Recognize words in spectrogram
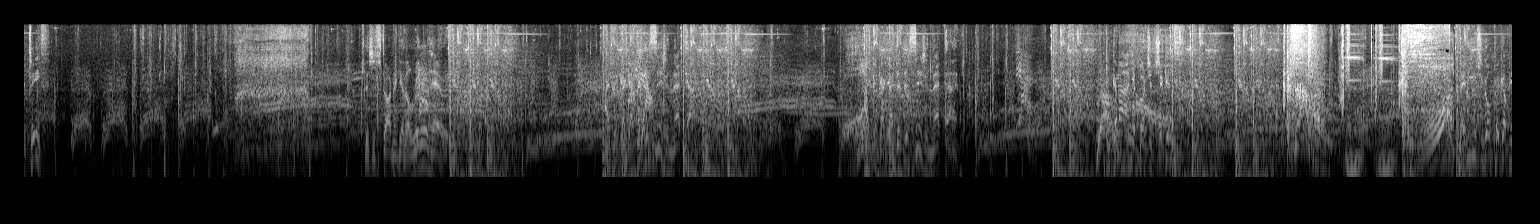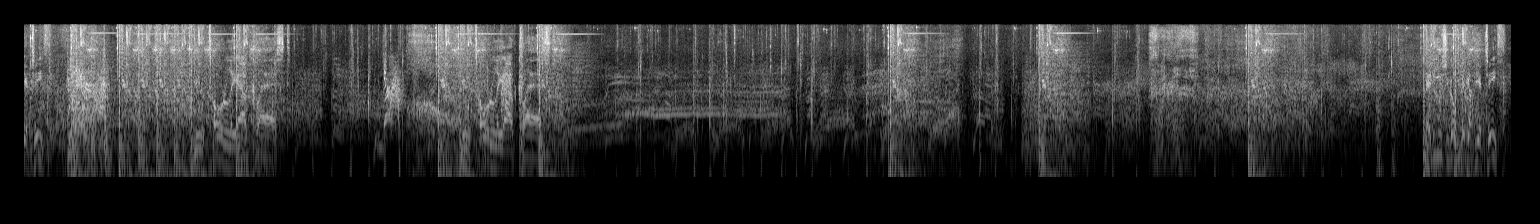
your teeth. This is starting to get a little hairy. I think I got the decision that time. I think I got the decision that time. Come on, you bunch of chickens. Maybe you should go pick up your teeth. You were totally outclassed. You were totally outclassed. Maybe you should go pick up your teeth.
